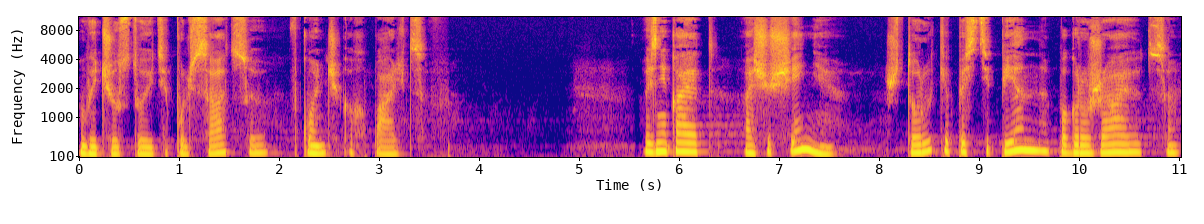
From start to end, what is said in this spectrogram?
вы чувствуете пульсацию в кончиках пальцев. Возникает ощущение, что руки постепенно погружаются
